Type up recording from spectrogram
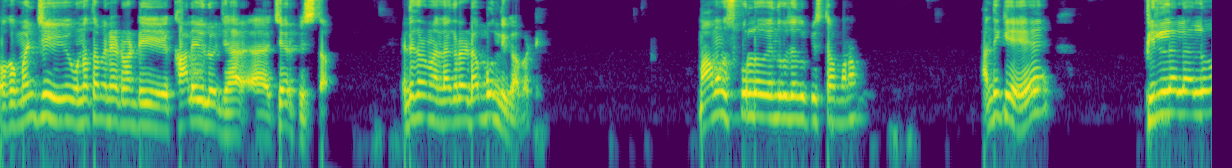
ఒక మంచి ఉన్నతమైనటువంటి కాలేజీలో చేర్పిస్తాం. ఎందుకంటే మన దగ్గర డబ్బు ఉంది కాబట్టి. మామూలు స్కూల్లో ఎందుకు చదివిస్తాం మనం? అందుకే పిల్లలలో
